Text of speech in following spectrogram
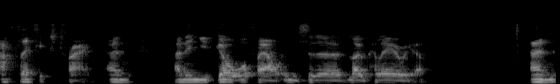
athletics track, and and then you'd go off out into the local area. And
